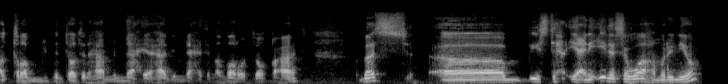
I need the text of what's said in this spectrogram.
أقرب من توتنهام من الناحيه هذه من ناحية الأنظار والتوقعات. بس آه يستح يعني إذا سواها مورينيو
